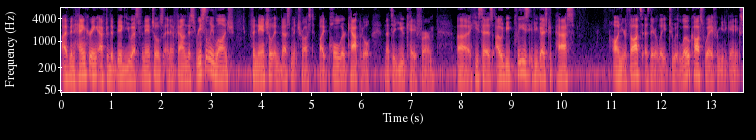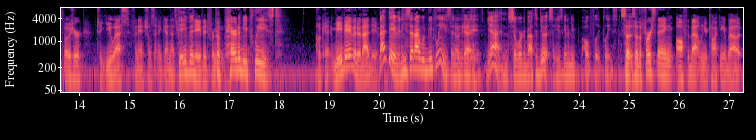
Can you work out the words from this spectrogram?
I've been hankering after the big U.S. financials and have found this recently launched financial investment trust by Polar Capital. And that's a UK firm. Uh, he says, I would be pleased if you guys could pass on your thoughts as they relate to a low cost way for me to gain exposure to U.S. financials. And again, that's David, David from Prepare England. to be pleased. Okay, me, David, or that David? That David. He said I would be pleased. And okay. yeah, and so we're about to do it. So he's going to be hopefully pleased. So, so the first thing off the bat when you're talking about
